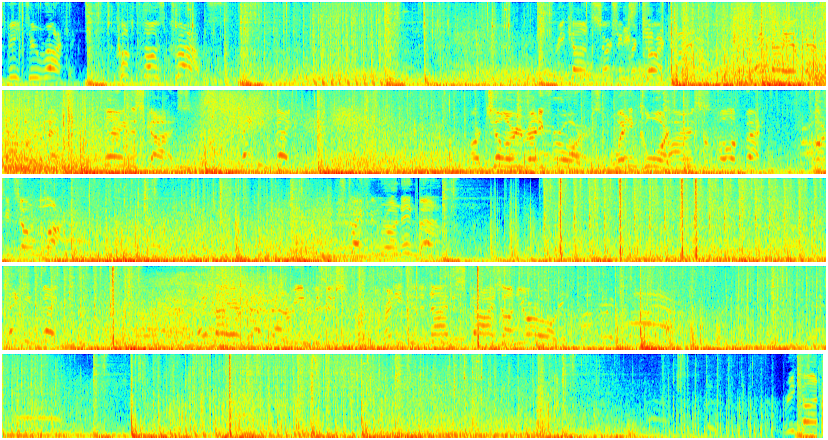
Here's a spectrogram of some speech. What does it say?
V-2 rocket. Cook those Krauts. Recon searching for targets. Anti-aircraft salvo commenced. Clearing the skies. Taking Baker. Artillery ready for orders. Waiting coordinates. Firing for full effect. Target zone locked. Strafing run inbound. Taking Baker. Ready to deny the skies on your order. Recon.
